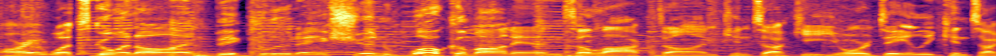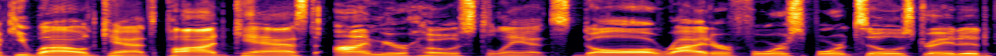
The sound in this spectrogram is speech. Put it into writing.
All right, what's going on, Big Blue Nation? Welcome on in to Locked On Kentucky, your daily Kentucky Wildcats podcast. I'm your host, Lance Dawe, writer for Sports Illustrated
